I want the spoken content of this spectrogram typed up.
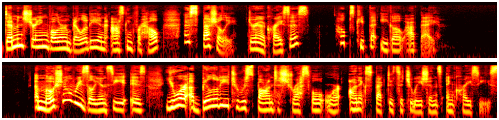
Demonstrating vulnerability and asking for help, especially during a crisis, helps keep that ego at bay. Emotional resiliency is your ability to respond to stressful or unexpected situations and crises.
